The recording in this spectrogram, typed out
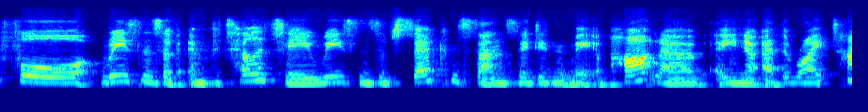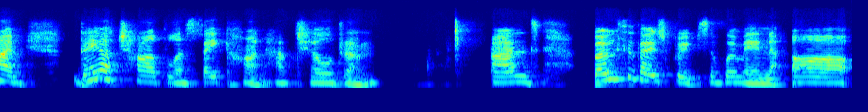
for reasons of infertility, reasons of circumstance, they didn't meet a partner, you know, at the right time. They are childless, they can't have children. And both of those groups of women are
